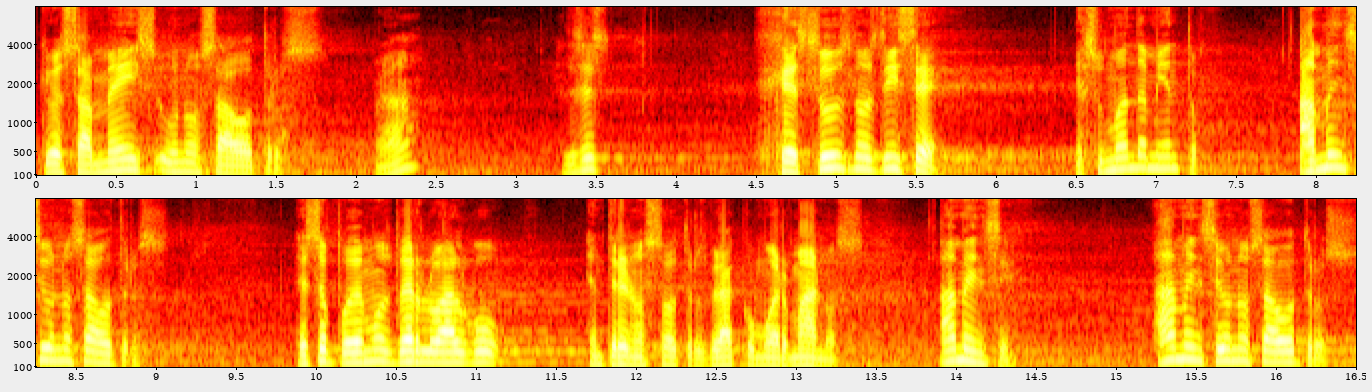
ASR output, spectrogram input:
que os améis unos a otros. Entonces, Jesús nos dice, es un mandamiento, ámense unos a otros. Eso podemos verlo algo entre nosotros, ¿verdad? Como hermanos. Ámense. Ámense unos a otros.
